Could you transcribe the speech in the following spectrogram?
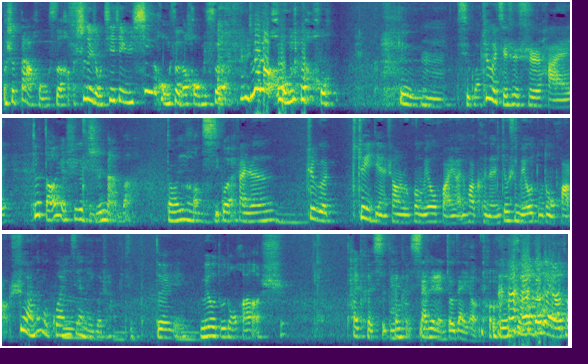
不是大红色，是那种接近于猩红色的红色，那么红的红。对，嗯，奇怪。这个其实是还，就导演是一个直男吧，导演好奇怪。反正这个这一点上如果没有还原的话，可能就是没有读懂华老师。对啊，那么关键的一个场景，对，没有读懂华老师，太可惜，太可惜。三个人都在摇头。对，三人都在摇头。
